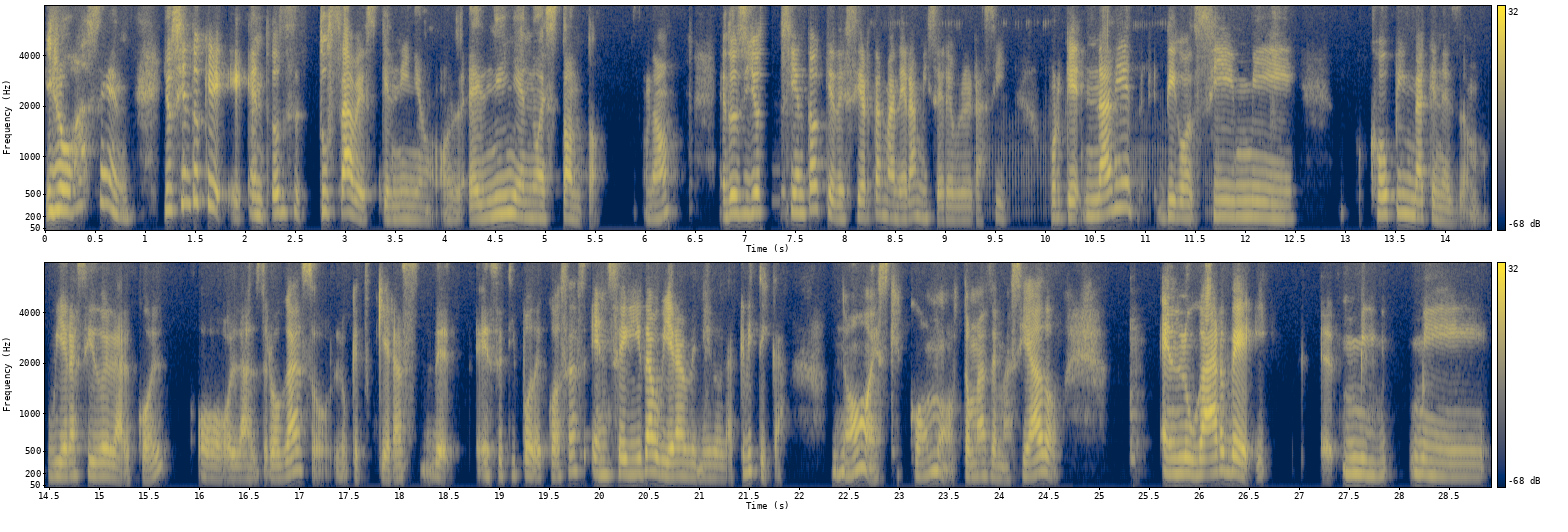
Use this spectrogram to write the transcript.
Y lo hacen. Yo siento que eh, entonces tú sabes que el niño, el niño no es tonto, ¿no? Entonces yo siento que de cierta manera mi cerebro era así, porque nadie, digo, si mi coping mechanism hubiera sido el alcohol, o las drogas o lo que tú quieras de ese tipo de cosas, enseguida hubiera venido la crítica. No, es que ¿cómo? Tomas demasiado. En lugar de, eh, mi,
